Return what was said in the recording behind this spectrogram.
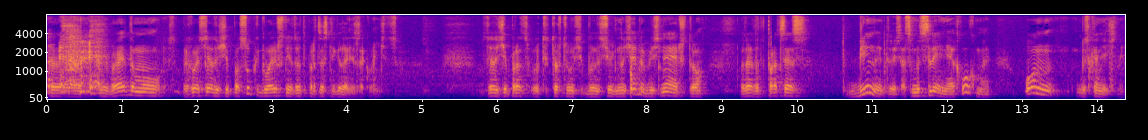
И поэтому приходит следующий посук и говорит, что нет, этот процесс никогда не закончится. Следующий процесс, то, что мы сегодня начали, объясняет, что вот этот процесс бины, то есть осмысления хохмы, он бесконечный.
